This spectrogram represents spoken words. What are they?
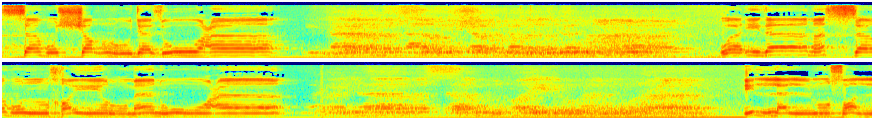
مسه الشر جزوعا. وإذا مسه الخير منوعا. إلا المصلين.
